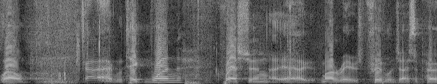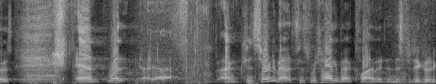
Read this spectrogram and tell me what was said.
Well, I will take one question, uh, moderator's privilege, I suppose. And what uh, I'm concerned about, since we're talking about climate in this particular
